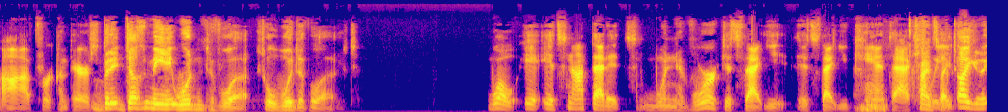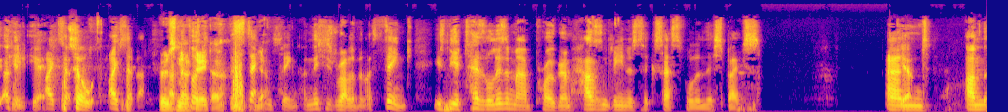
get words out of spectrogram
uh, for comparison. But it doesn't mean it wouldn't have worked or would have worked. Well, it, it's not that it wouldn't have worked; it's that you it's that you can't actually translate. Oh, okay, I accept so that. I accept that. There's no data. The second yeah. thing, and this is relevant, I think, is the atezolizumab program hasn't been as successful in this space. And yep. um,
